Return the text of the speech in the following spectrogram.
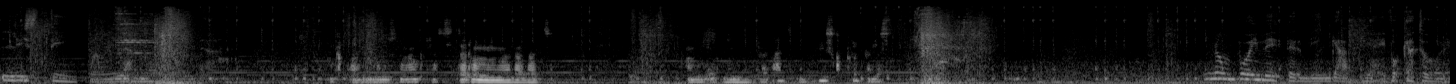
L'istinto e la. Guarda, non so neanche la un minimo, ragazzi. Ragazzi, non riesco proprio a Non puoi mettermi in gabbia, evocatore.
